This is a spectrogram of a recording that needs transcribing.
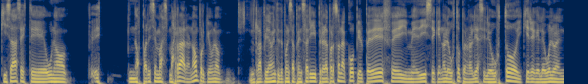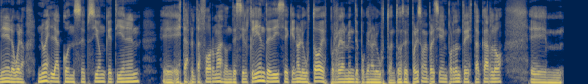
quizás este, uno nos parece más, más raro, ¿no? Porque uno rápidamente te pones a pensar, y pero la persona copia el PDF y me dice que no le gustó, pero en realidad sí le gustó y quiere que le vuelvan el dinero. Bueno, no es la concepción que tienen eh, estas plataformas donde si el cliente dice que no le gustó es por, realmente porque no le gustó. Entonces, por eso me parecía importante destacarlo. Em,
